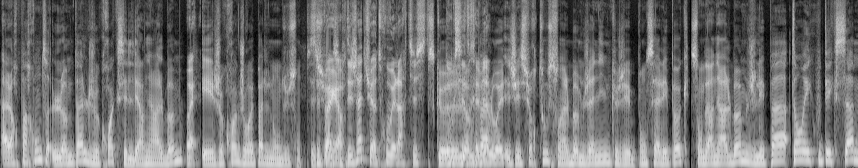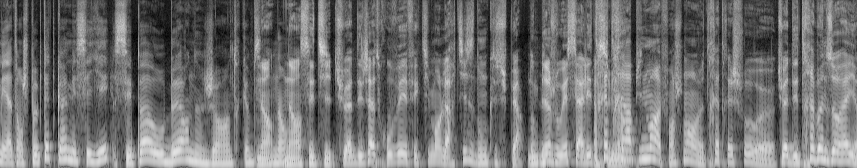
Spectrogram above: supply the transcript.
Alors par contre, L'Homme Pâle, je crois que c'est le dernier album. Ouais. Et je crois que j'aurai pas le nom du son. C'est pas grave. Déjà, tu as trouvé l'artiste. Parce que L'Homme Pâle, ouais, j'ai surtout son album Janine que j'ai poncé à l'époque. Son dernier album, je l'ai pas tant écouté que ça, mais attends, je peux peut-être quand même essayer. C'est pas Auburn, genre un truc comme ça Non, non, c'est Ti. Tu as déjà trouvé effectivement l'artiste, donc super. Donc bien joué, c'est allé Merci très très rapidement. Franchement, euh, très très chaud. euh. Tu as des très bonnes oreilles.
